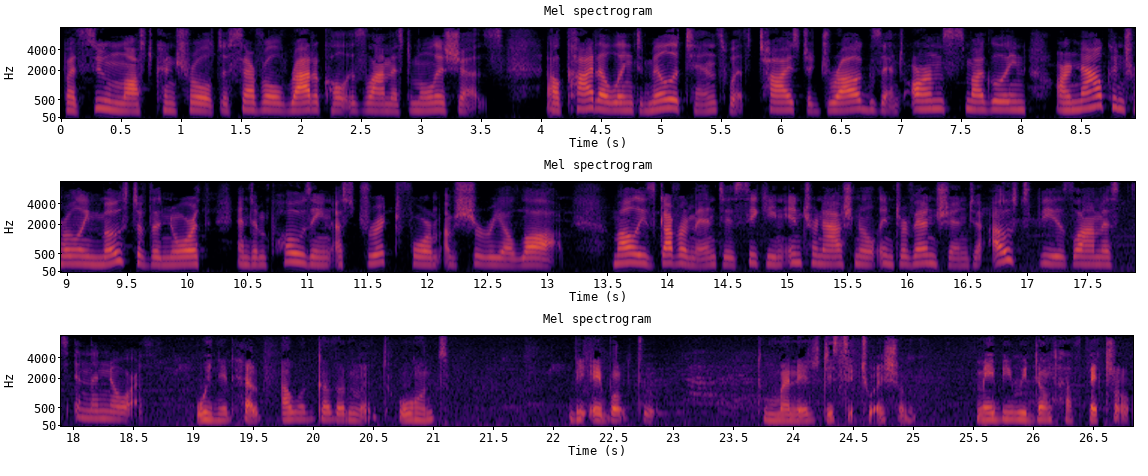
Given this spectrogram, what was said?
but soon lost control to several radical Islamist militias. Al Qaeda linked militants with ties to drugs and arms smuggling are now controlling most of the north and imposing a strict form of Sharia law. Mali's government is seeking international intervention to oust the Islamists in the north. We need help. Our government won't be able to to manage this situation. Maybe we don't have petrol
